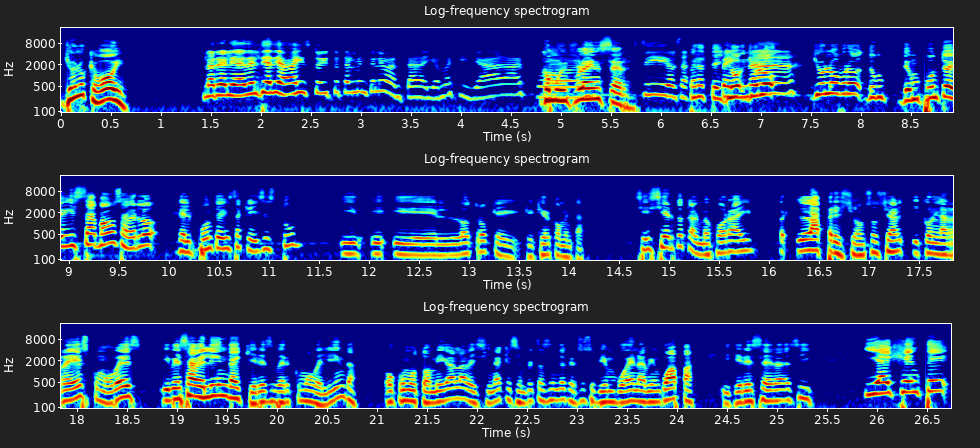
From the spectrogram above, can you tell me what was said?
yo lo que voy, La realidad del día a día, ay, estoy totalmente levantada, ya maquillada. con- como influencer. Sí, o sea, Espérate, yo, yo, lo, yo lo veo de un, de un punto de vista, vamos a verlo del punto de vista que dices tú y, y, y el otro que, que quiero comentar. Sí es cierto que a lo mejor hay la presión social y con las redes, como ves, y ves a Belinda y quieres ver como Belinda, o como tu amiga la vecina que siempre está haciendo ejercicio bien buena, bien guapa, y quieres ser así. Y hay gente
